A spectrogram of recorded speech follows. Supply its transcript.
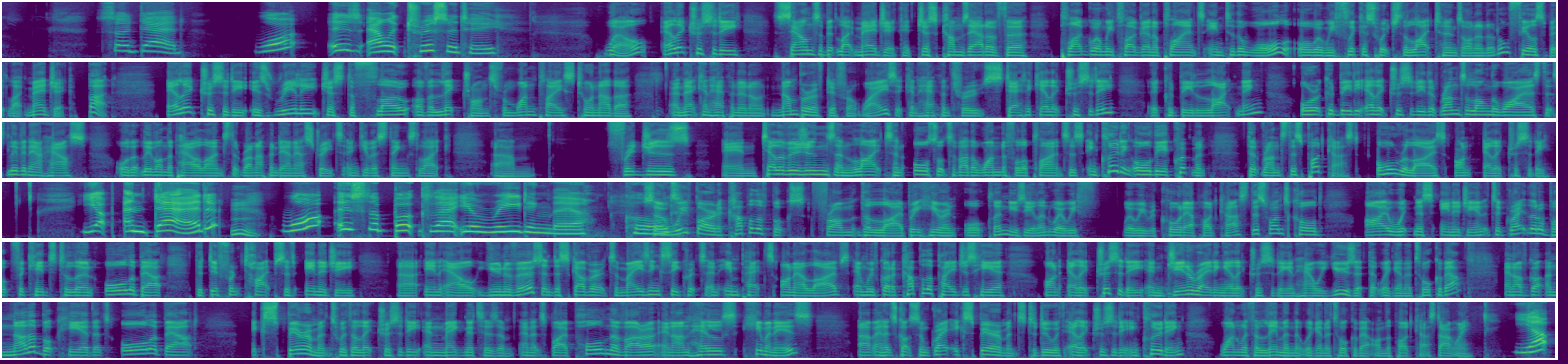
So, Dad, what is electricity? Well, electricity sounds a bit like magic. It just comes out of the plug when we plug an appliance into the wall, or when we flick a switch, the light turns on, and it all feels a bit like magic. But electricity is really just the flow of electrons from one place to another, and that can happen in a number of different ways. It can happen through static electricity, it could be lightning, or it could be the electricity that runs along the wires that live in our house or that live on the power lines that run up and down our streets and give us things like um, fridges and televisions and lights and all sorts of other wonderful appliances, including all the equipment that runs this podcast, all relies on electricity. Yep, and Dad, Mm. what is the book that you're reading there called? So we've borrowed a couple of books from the library here in Auckland, New Zealand, where we where we record our podcast. This one's called Eyewitness Energy, and it's a great little book for kids to learn all about the different types of energy. Uh, in our universe and discover its amazing secrets and impacts on our lives. And we've got a couple of pages here on electricity and generating electricity and how we use it that we're going to talk about. And I've got another book here that's all about experiments with electricity and magnetism, and it's by Paul Navarro and Angels Jimenez. Um, and it's got some great experiments to do with electricity, including one with a lemon that we're going to talk about on the podcast, aren't we? Yep.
